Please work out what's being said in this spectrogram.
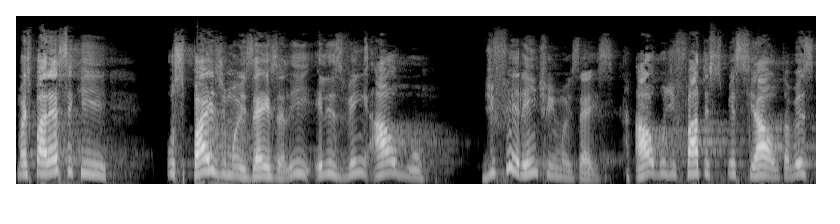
Mas parece que os pais de Moisés ali, eles veem algo diferente em Moisés, algo de fato especial. Talvez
